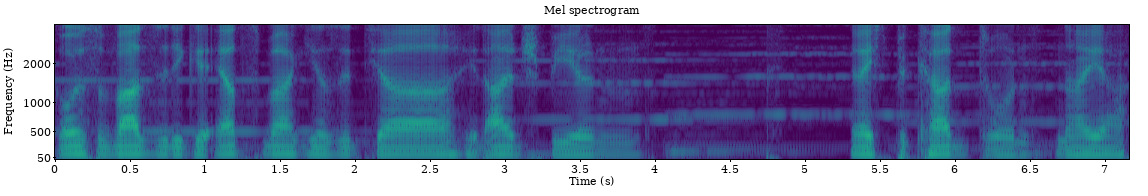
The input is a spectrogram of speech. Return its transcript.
Große wahnsinnige Erzmagier sind ja in allen Spielen recht bekannt und naja.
